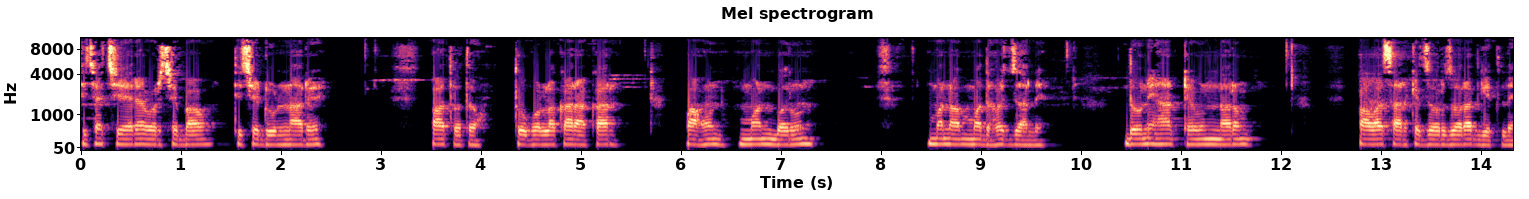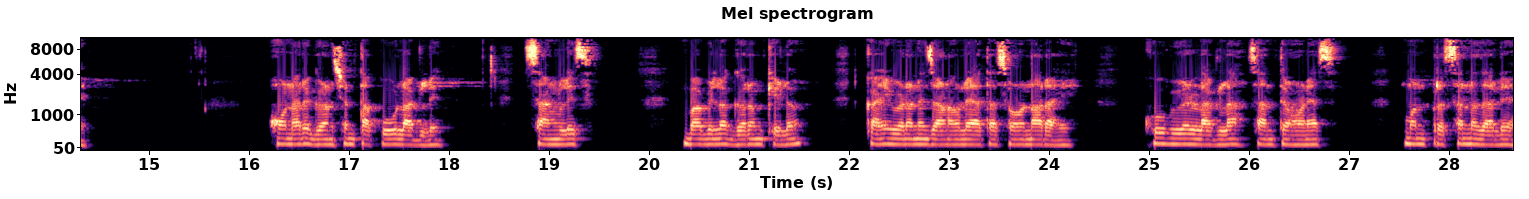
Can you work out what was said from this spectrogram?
तिच्या चेहऱ्यावरचे भाव तिचे डुलणारे पाहत होतो. तो गोलाकार आकार पाहून मन भरून मन मधवत झाले. दोन्ही हात ठेवून नरम पावासारखे जोरजोरात घेतले. होणारे गणशन तापवू लागले. चांगलेच बाबीला गरम केलं. काही वेळाने जाणवले आता सोडणार आहे. खूप वेळ लागला शांत होण्यास. मन प्रसन्न झाले.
